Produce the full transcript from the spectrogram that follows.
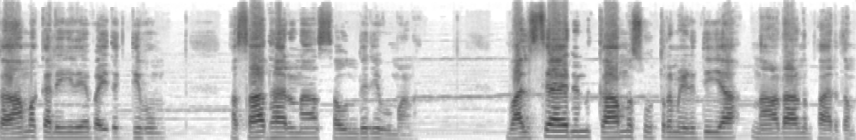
കാമകലയിലെ വൈദഗ്ധ്യവും അസാധാരണ സൗന്ദര്യവുമാണ്. വാത്സ്യായനൻ കാമസൂത്രം എഴുതിയ നാടാണ് ഭാരതം.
